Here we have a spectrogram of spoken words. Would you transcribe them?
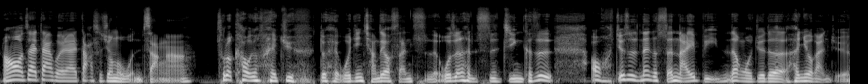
然后再带回来大师兄的文章啊，除了靠用那句，对，我已经强调三次了，我真的很吃惊。可是哦，就是那个神来一笔，让我觉得很有感觉。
